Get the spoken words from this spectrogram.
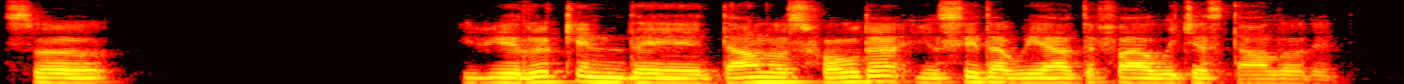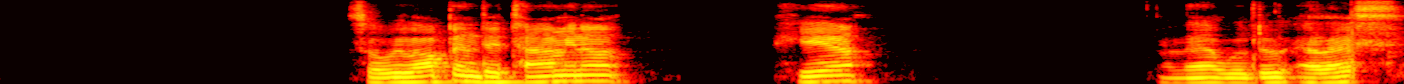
So if you look in the downloads folder, you'll see that we have the file we just downloaded. So we'll open the terminal here, and then we'll do ls.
